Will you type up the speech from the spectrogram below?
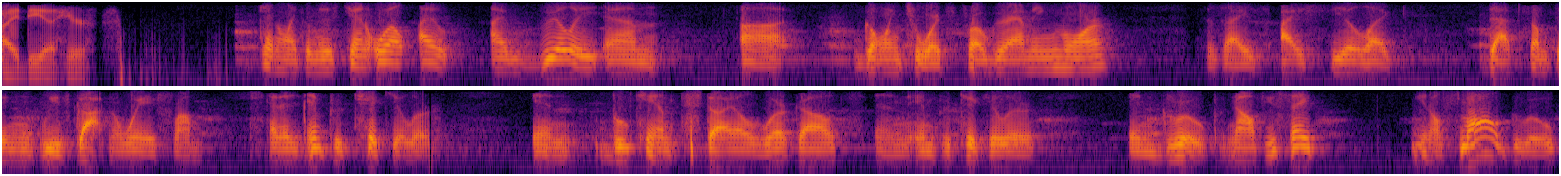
idea here. Kind of like a news channel. Well, I I really am uh, going towards programming more because I I feel like that's something we've gotten away from, and in particular in boot camp style workouts, and in particular in group. Now, if you say, you know, small group,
